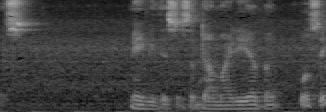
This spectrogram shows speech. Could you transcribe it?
this. Maybe this is a dumb idea, but we'll see.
